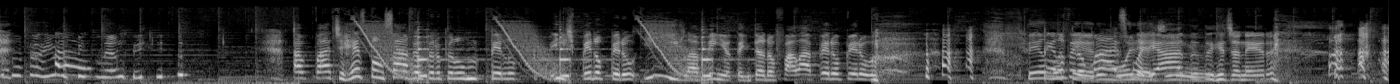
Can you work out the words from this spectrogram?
Desculpa, eu ri muito lendo isso. A parte responsável pelo pelo pelo ih, pelo peru. Ih, lá vem eu tentando falar pelo peru. Pelo, pelo peru, mais molhado do Rio de Janeiro.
